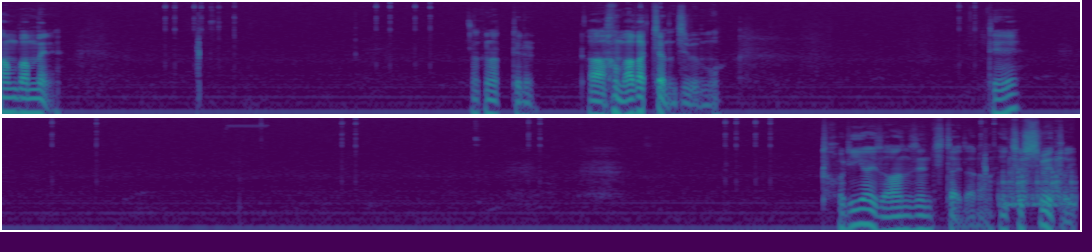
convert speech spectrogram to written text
3番目ね。なくなってる。ああ、曲がっちゃうの、自分も。でとりあえず安全地帯だな。一応閉めといて。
